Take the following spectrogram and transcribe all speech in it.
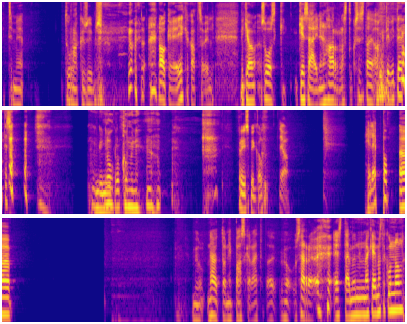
vitsi, me turha kysymys. no okei, okay, ehkä katsojille. Mikä on suosikki kesäinen harrastuksesi tai aktiviteettisi? Nukkuminen. Frisbee golf. Joo. Helppo. Öö, minun näyttö on niin paskana, että toi särö estää minun näkemästä kunnolla.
